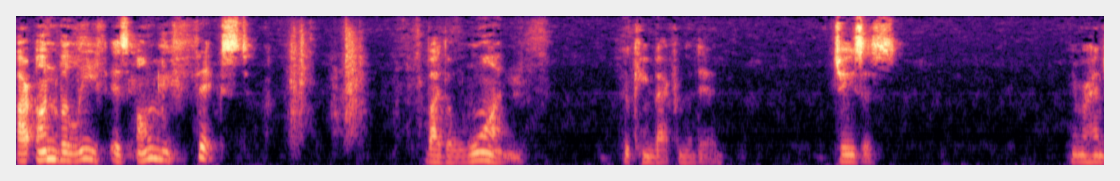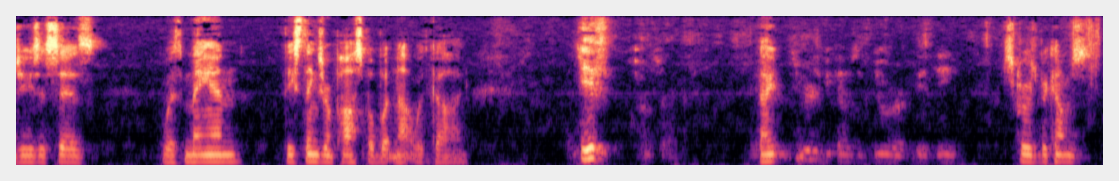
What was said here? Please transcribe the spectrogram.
Our unbelief is only fixed by the one who came back from the dead. Jesus. Remember how Jesus says, with man, these things are impossible, but not with God. If now, Scrooge becomes a doer of good deeds. Scrooge becomes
